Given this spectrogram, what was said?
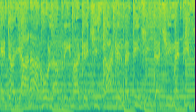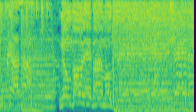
storia italiana con la prima che ci sta, che metti incinta e ci metti su casa. Non volevamo crescere,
